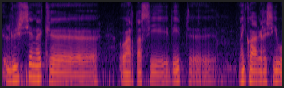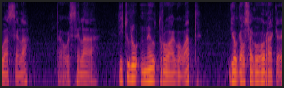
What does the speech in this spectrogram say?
Lucienek uh, ohartazi dit, uh, nahiko agresiboa zela, eta zela titulu neutroago bat, jo gauza gogorrak uh,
